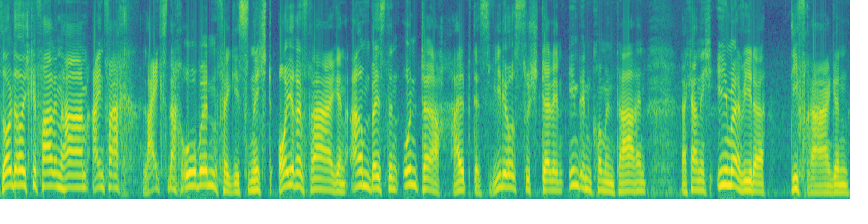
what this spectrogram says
Sollte euch gefallen haben, einfach Likes nach oben. Vergiss nicht, eure Fragen am besten unterhalb des Videos zu stellen in den Kommentaren. Da kann ich immer wieder die Fragen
